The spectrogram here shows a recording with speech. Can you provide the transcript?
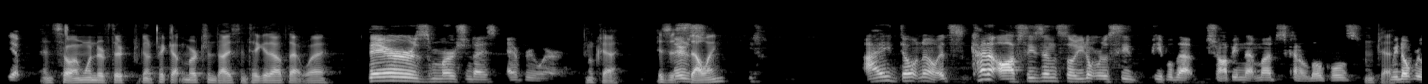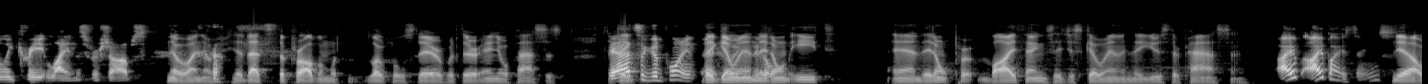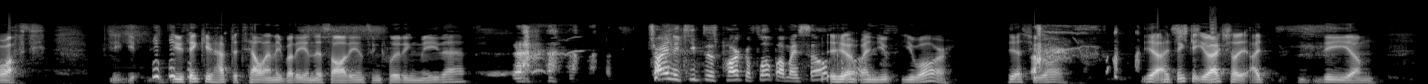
Yep. And so I wonder if they're going to pick up merchandise and take it out that way. There's merchandise everywhere. Okay. Is it There's- selling? I don't know. It's kind of off season, so you don't really see people that shopping that much. Kind of locals. Okay. We don't really create lines for shops. No, I know. yeah, that's the problem with locals there with their annual passes. Yeah, They- that's a good point. They go in, they don't eat, and they don't pr- buy things. They just go in and they use their pass. And I I buy things. yeah, well, do you think you have to tell anybody in this audience, including me, that? Trying to keep this park afloat by myself. Come Yeah, on. and you you are. Yes, you are. yeah, I think that you actually I the um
